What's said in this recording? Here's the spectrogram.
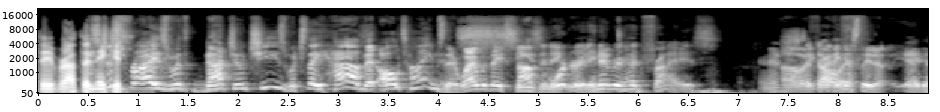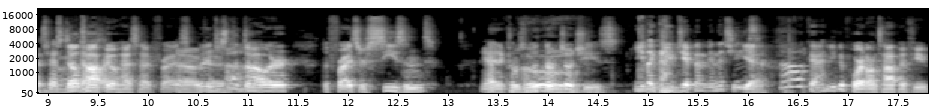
they brought the it's naked. just fries with nacho cheese, which they have at all times there. Why would they stop Seasoning. ordering They it? never had fries. They're Oh, just a I dollar. guess they don't. Yeah, I guess Just they Del don't. dollar. Taco has had fries, Oh, but just a Oh. dollar. The fries are seasoned, Yep. and it comes with Ooh. nacho cheese. You like you dip them in the cheese? Yeah. Oh, okay. You can pour it on top if you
